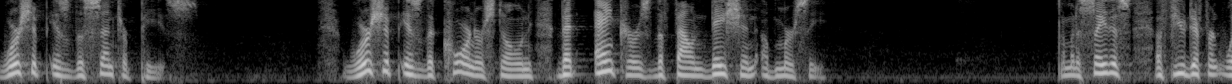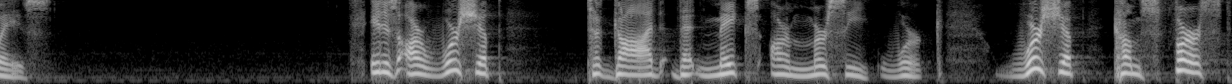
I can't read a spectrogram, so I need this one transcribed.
Worship is the centerpiece. Worship is the cornerstone that anchors the foundation of mercy. I'm going to say this a few different ways. It is our worship to God that makes our mercy work. Worship comes first,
